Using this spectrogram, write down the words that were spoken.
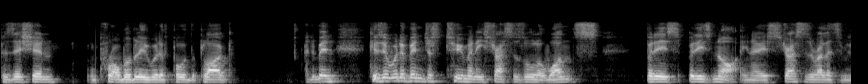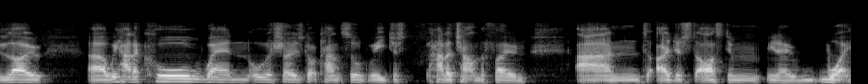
position, probably would have pulled the plug. It'd have been because it would have been just too many stresses all at once. But he's but he's not. You know, his stresses are relatively low. Uh, we had a call when all the shows got cancelled. We just had a chat on the phone, and I just asked him, you know, what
